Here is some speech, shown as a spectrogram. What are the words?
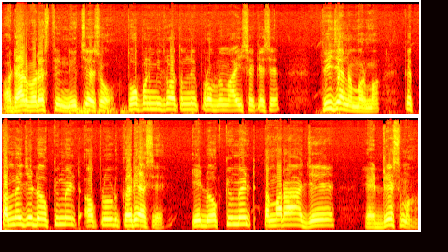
અઢાર વર્ષથી નીચે છો, તો પણ મિત્રો આ તમને પ્રોબ્લેમ આવી શકે છે. ત્રીજા નંબરમાં કે તમે જે ડોક્યુમેન્ટ અપલોડ કર્યા છે, એ ડોક્યુમેન્ટ તમારા જે એડ્રેસમાં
